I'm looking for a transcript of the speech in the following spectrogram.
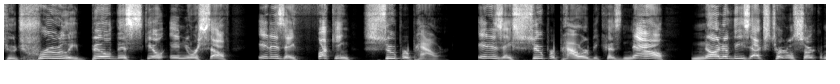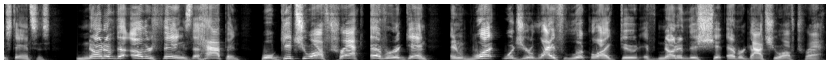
to truly build this skill in yourself, it is a fucking superpower. It is a superpower because now none of these external circumstances, none of the other things that happen will get you off track ever again. And what would your life look like, dude, if none of this shit ever got you off track?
